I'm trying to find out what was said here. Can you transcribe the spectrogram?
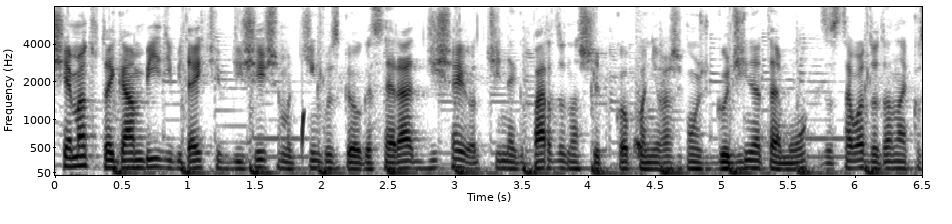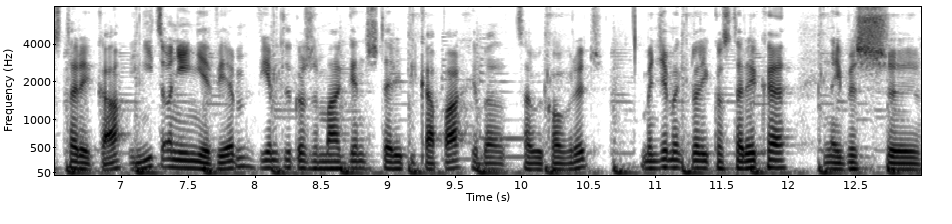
Siema, tutaj Gambit i witajcie w dzisiejszym odcinku z GeoGesera. Dzisiaj odcinek bardzo na szybko, ponieważ jakąś godzinę temu została dodana Kostaryka. I nic o niej nie wiem, wiem tylko, że ma Gen 4 pick-upa, chyba cały coverage. Będziemy grali Kostarykę, najwyższy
